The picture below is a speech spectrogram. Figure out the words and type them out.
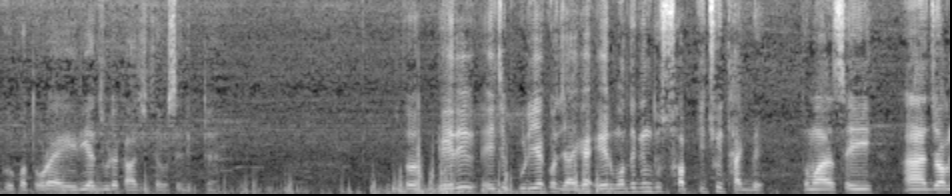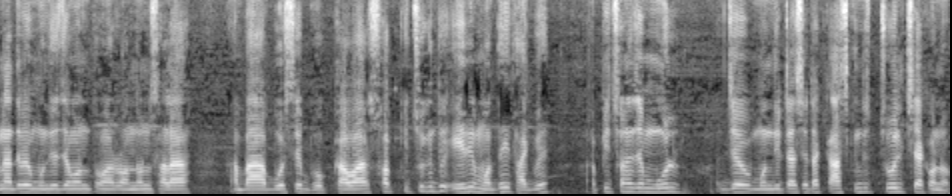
পুরো কত বড় এরিয়া জুড়ে কাজ হচ্ছে দেখো সেদিকটা তো এরই এই যে কুড়ি একর জায়গা, এর মধ্যে কিন্তু সব কিছুই থাকবে। তোমার সেই জগন্নাথদেবের মন্দিরে যেমন তোমার রন্ধনশালা বা বসে ভোগ খাওয়া সব কিছু কিন্তু এরই মধ্যেই থাকবে। পিছনে যে মূল যে মন্দিরটা, সেটা কাজ কিন্তু চলছে এখনও।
